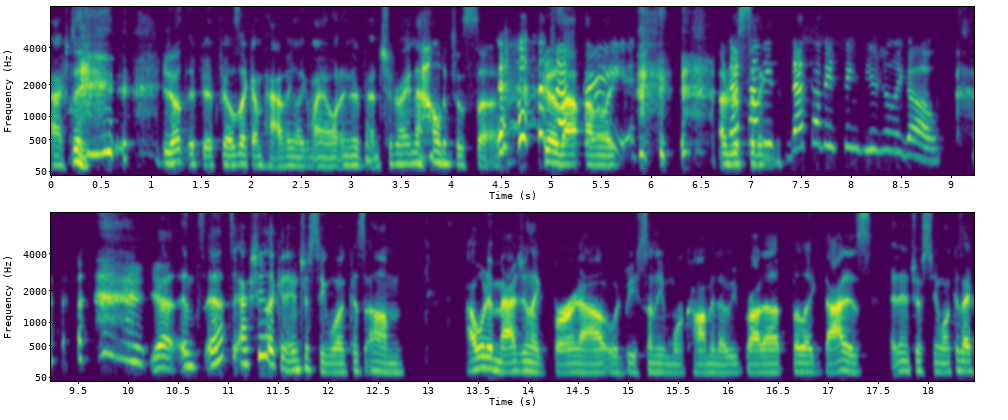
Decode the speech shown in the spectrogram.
Actually, you know, if it feels like I'm having like my own intervention right now, just uh, because That's I'm like. I'm That's just how these sitting. that's how these things usually go. yeah, and s- that's actually like an interesting one because um, I would imagine like burnout would be something more common that we brought up, but like that is an interesting one because I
